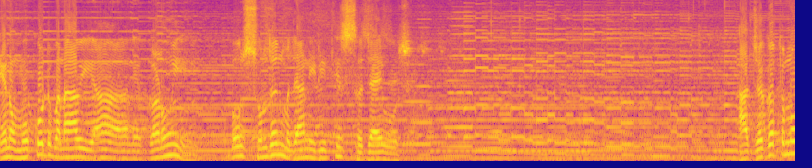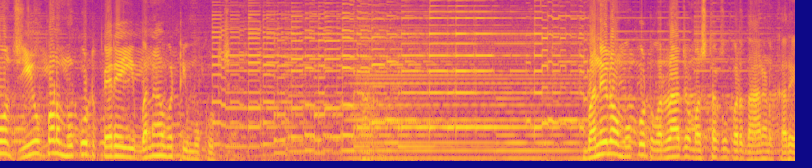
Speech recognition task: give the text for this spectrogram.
એનો મુકુટ બનાવી આ અને ઘણું બહુ સુંદર મજાની રીતે સજાવ્યો છે. આ જગતનો જીવ પણ મુકુટ પહેરે, એ બનાવટી મુકુટ છે. બનેલો મુકુટ વરરાજો મસ્તક ઉપર ધારણ કરે.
